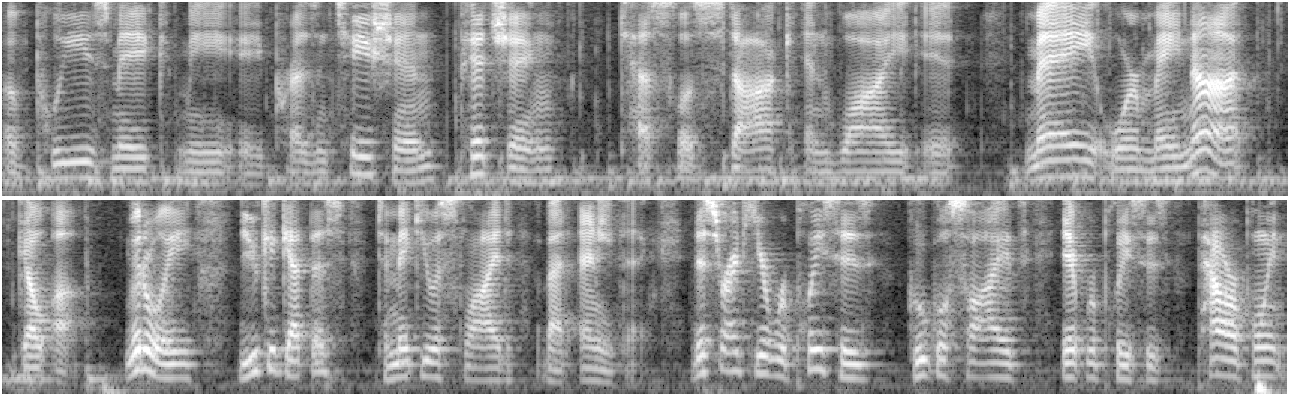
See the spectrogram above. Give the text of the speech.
of please make me a presentation pitching Tesla stock and why it may or may not go up. Literally, you could get this to make you a slide about anything. This right here replaces Google Slides, it replaces PowerPoint,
